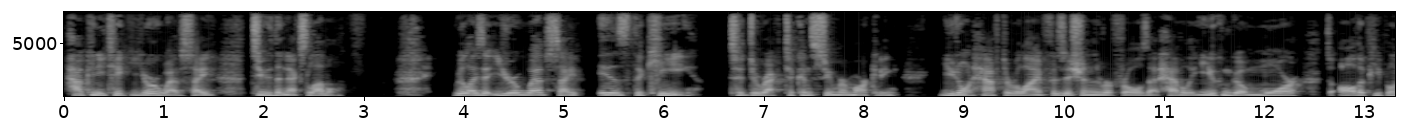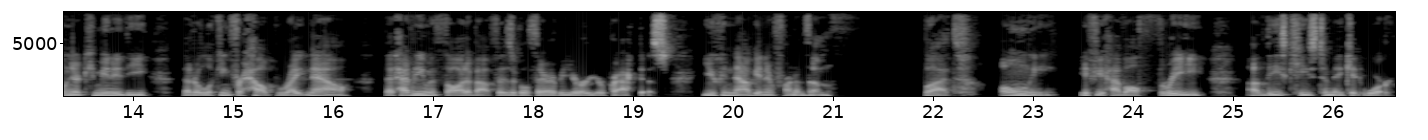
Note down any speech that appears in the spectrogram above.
how can you take your website to the next level? Realize that your website is the key to direct to consumer marketing. You don't have to rely on physician referrals that heavily. You can go more to all the people in your community that are looking for help right now that haven't even thought about physical therapy or your practice. You can now get in front of them, but only if you have all three of these keys to make it work.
